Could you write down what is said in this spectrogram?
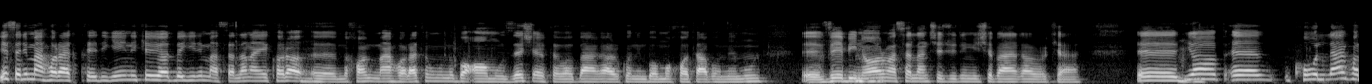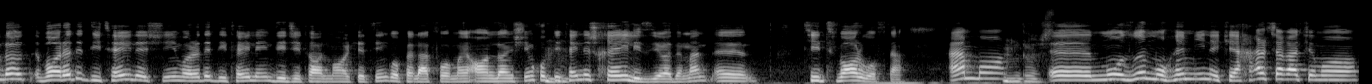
یه سری مهارت دیگه اینه که یاد بگیریم. مثلا اگه کارا می‌خوایم مهارتمون رو با آموزش ارتباط برقرار کنیم با مخاطبانمون وبینار مثلا چجوری میشه برقرار کرد؟ یا کلا حالا وارد detail شیم وارد detail این digital marketing و پلتفرم های آنلاین شیم. خب detail ش خیلی زیاده. من تیتروار گفتم. اما موضوع مهم اینه که هر چقدر که ما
